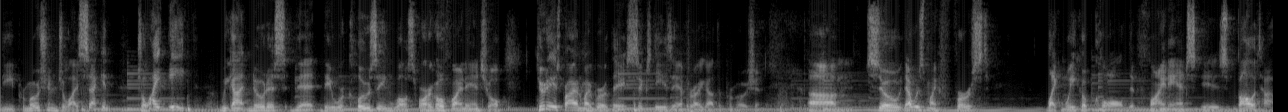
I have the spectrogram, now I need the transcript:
the promotion July 2nd. July 8th, we got notice that they were closing Wells Fargo Financial two days prior to my birthday, six days after I got the promotion. Um, so that was my first like wake up call that finance is volatile.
